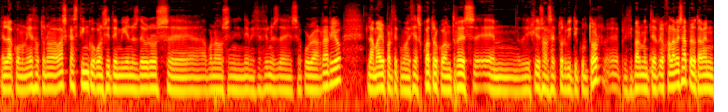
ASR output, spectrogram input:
En la comunidad autónoma vasca, 5,7 millones de euros eh, abonados en indemnizaciones de seguro agrario. La mayor parte, como decías, 4,3 eh, dirigidos al sector viticultor, eh, principalmente Río Jalavesa, pero también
